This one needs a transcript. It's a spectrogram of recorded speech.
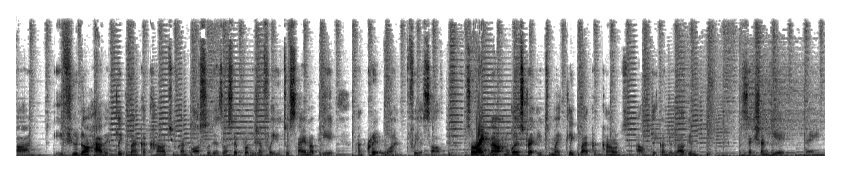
And if you don't have a ClickBank account, you can also, there's also a provision for you to sign up here and create one for yourself. So right now I'm going straight into my ClickBank account. I'll click on the login section here then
